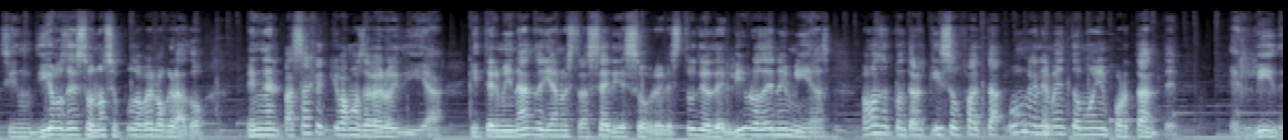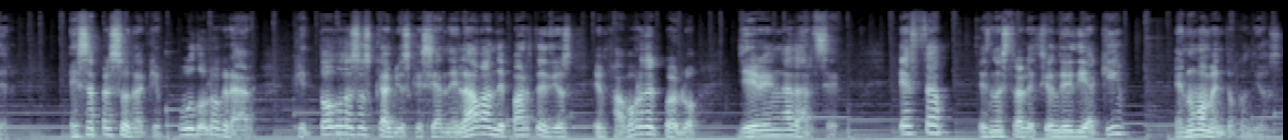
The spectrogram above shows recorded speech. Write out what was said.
sin Dios eso no se pudo haber logrado. En el pasaje que vamos a ver hoy día y terminando ya nuestra serie sobre el estudio del libro de Nehemías, vamos a encontrar que hizo falta un elemento muy importante, el líder, esa persona que pudo lograr que todos esos cambios que se anhelaban de parte de Dios en favor del pueblo lleguen a darse. Esta es nuestra lección de hoy día aquí, en un momento con Dios.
